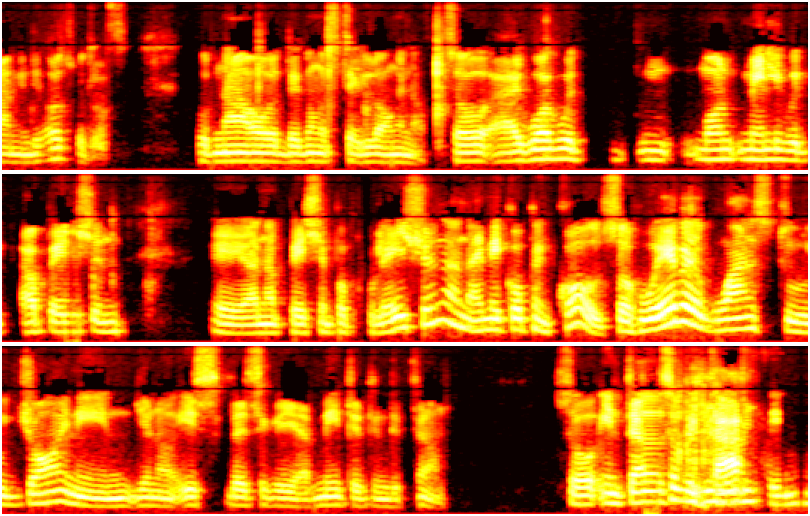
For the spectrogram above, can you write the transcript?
time in the hospitals but now they don't stay long enough so i work with mainly with outpatient uh, and a patient population and i make open calls so whoever wants to join in you know is basically admitted in the film so in terms of the casting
